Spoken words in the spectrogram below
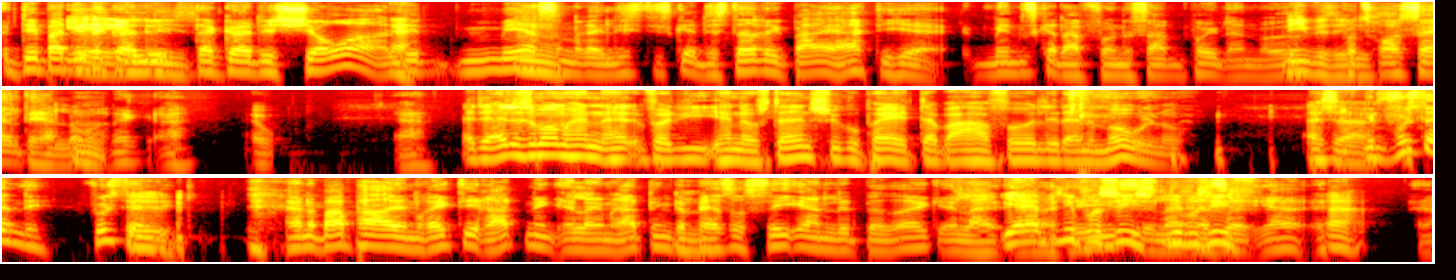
det er bare det, er der gør, det, der gør det sjovere og Ja. lidt mere Mm. sådan realistisk, at det stadigvæk bare er de her mennesker, der er fundet sammen på en eller anden måde. På trods af alt det her lort, ikke? Ja. Ja, det er lidt som om, han, fordi han er jo stadig en psykopat, der bare har fået lidt andet mål nu. Altså, Jamen, fuldstændig. Fuldstændig. Han har bare peget i en rigtig retning, eller en retning, der passer seeren lidt bedre, ikke? Eller, Mm. ja, eller lige Hayes, præcis, eller, lige præcis. Altså, ja, ja. ja.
